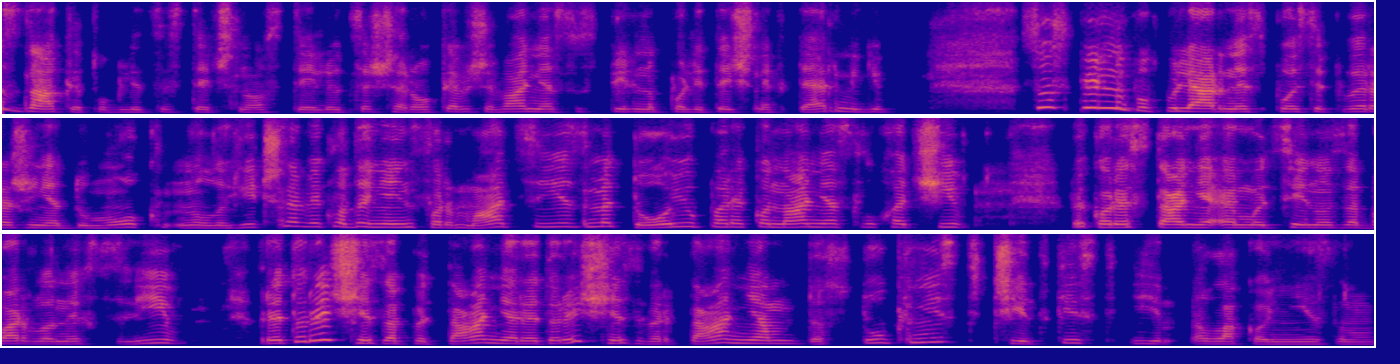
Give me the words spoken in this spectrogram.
Ознаки публіцистичного стилю це широке вживання суспільно-політичних термінів, суспільно-популярний спосіб вираження думок, ну, логічне викладення інформації з метою переконання слухачів, використання емоційно забарвлених слів, риторичні запитання, риторичні звертання, доступність, чіткість і лаконізм.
